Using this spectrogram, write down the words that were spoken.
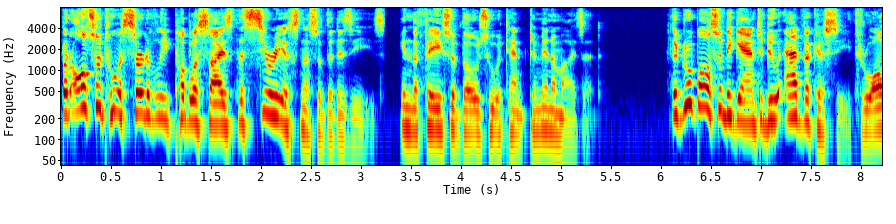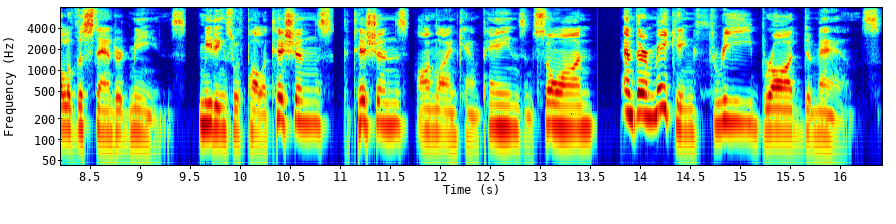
but also to assertively publicize the seriousness of the disease in the face of those who attempt to minimize it. The group also began to do advocacy through all of the standard means meetings with politicians, petitions, online campaigns, and so on, and they're making three broad demands.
